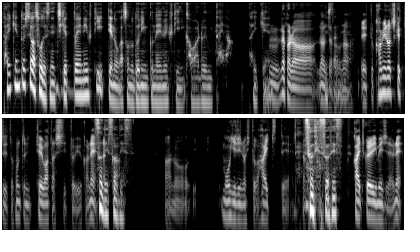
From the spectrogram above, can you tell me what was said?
体験としてはそうですね、チケット NFT っていうのがそのドリンクの NFT に変わるみたいな体験。うん、だから、なんだろうな。えっ、と、紙のチケットで言うと本当に手渡しというかね。そうです、そうす。です。あの、もぎりの人が入って、なんかそうです、そうです。書いてくれるイメージだよね。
